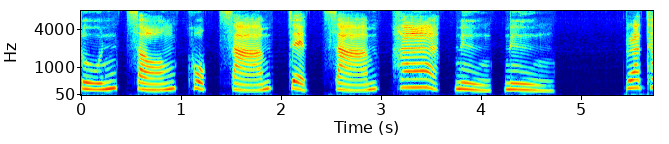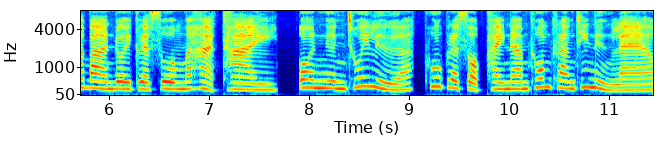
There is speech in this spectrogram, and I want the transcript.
026373511 รัฐบาลโดยกระทรวงมหาดไทย โอนเงินช่วยเหลือผู้ประสบภัยน้ำท่วมครั้งที่หนึ่งแล้ว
